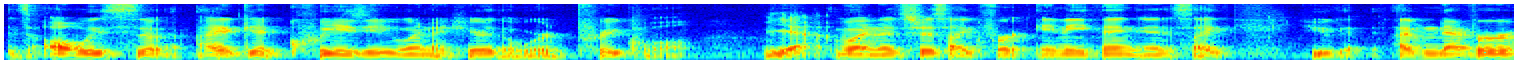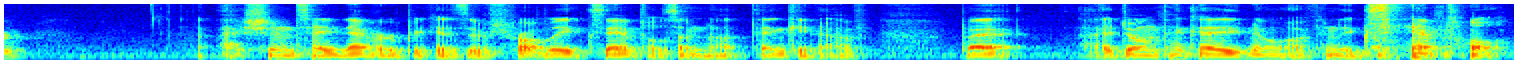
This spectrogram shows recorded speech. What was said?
It's always the I get queasy when I hear the word prequel. Yeah, when it's just like for anything and it's like you i've never i shouldn't say never because there's probably examples i'm not thinking of but i don't think i know of an example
